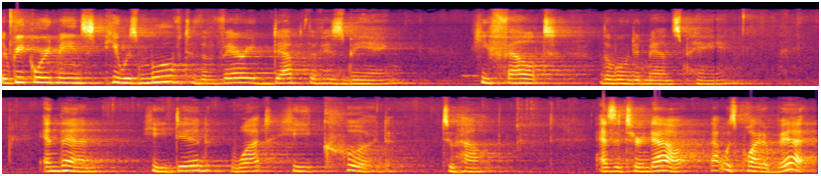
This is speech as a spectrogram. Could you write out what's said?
The Greek word means he was moved to the very depth of his being. He felt the wounded man's pain. And then he did what he could to help. As it turned out, that was quite a bit.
